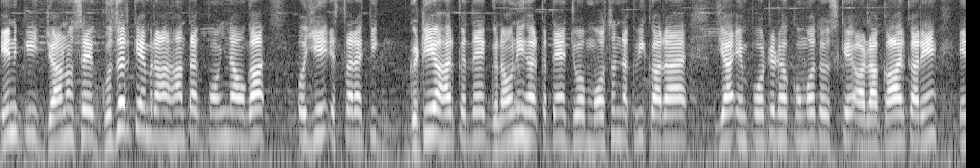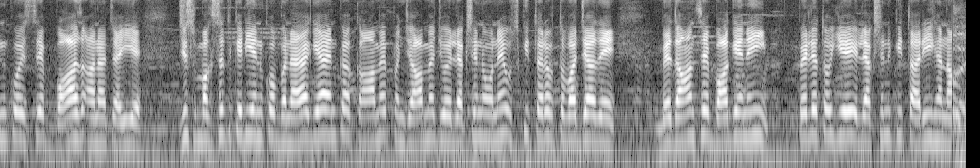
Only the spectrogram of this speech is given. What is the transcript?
ان کی جانوں سے گزر کے عمران خان تک پہنچنا ہوگا اور یہ اس طرح کی گھٹیا حرکتیں، گنونی حرکتیں جو محسن نقوی کر رہا ہے یا امپورٹڈ حکومت اس کے اعلی کریں، ان کو اس سے باز آنا چاہیے۔ جس مقصد کے لیے ان کو بنایا گیا، ان کا کام ہے پنجاب میں جو الیکشن ہونے، اس کی طرف توجہ دیں۔ میدان سے باغے نہیں۔ پہلے تو یہ الیکشن کی تاریخ ہے نا۔ ہے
